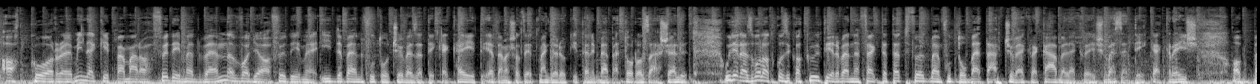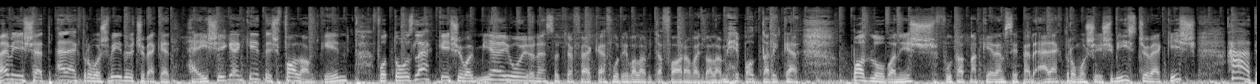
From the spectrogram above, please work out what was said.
akkor mindenképpen már a födémedben vagy a födéme idben futó csövezetékek helyét érdemes azért megörökíteni bebetorozás előtt. Ugyanez vonatkozik a kültérben fektetett földben futó betárcsövekre, kábelekre és vezetékekre is. A bevésett elektromos védőcsöveket helyiségenként és falanként fotóz le, később, hogy milyen jól jön ez, hogyha fel kell fúrni valamit a falra, vagy valami bontani kell. Padlóban is futhatnak kérem szépen elektromos és vízcsövek is. Hát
